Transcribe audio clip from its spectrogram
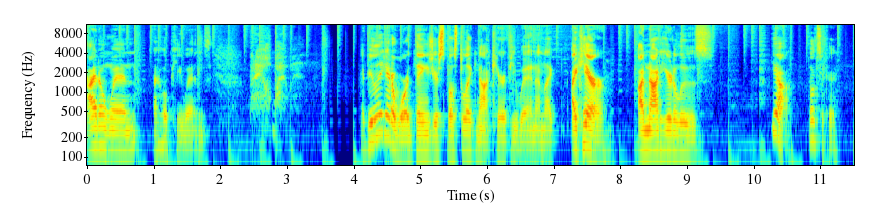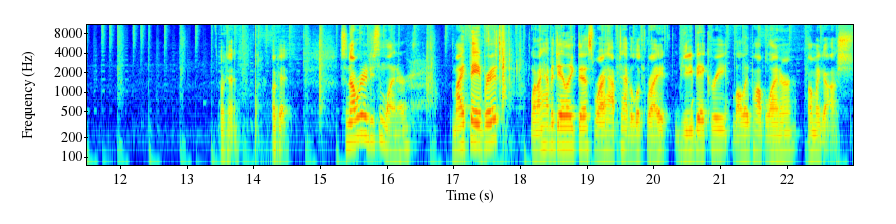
I don't win, I hope he wins. But I hope I win. I feel like at award things, you're supposed to like not care if you win. I'm like, I care. I'm not here to lose. Yeah, looks okay. Okay, okay. So now we're gonna do some liner. My favorite when I have a day like this where I have to have it look right, Beauty Bakery Lollipop Liner, oh my gosh.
